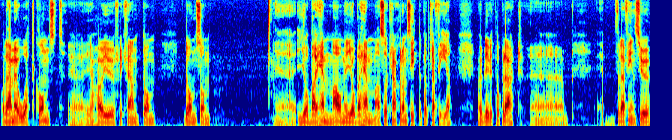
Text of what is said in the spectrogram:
och det här med åtkomst. Eh, jag hör ju frekvent om de som Eh, jobbar hemma. Och med jobbar hemma så kanske de sitter på ett café. Det har blivit populärt. Eh, för där finns ju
